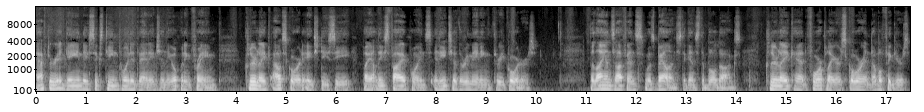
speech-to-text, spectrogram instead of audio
After it gained a 16 point advantage in the opening frame, Clear Lake outscored HDC by at least five points in each of the remaining three quarters. The Lions' offense was balanced against the Bulldogs. Clear Lake had four players score in double figures,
